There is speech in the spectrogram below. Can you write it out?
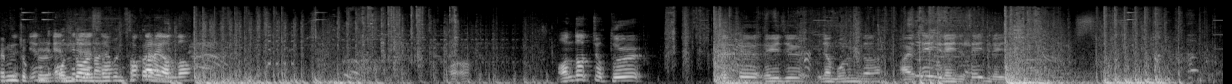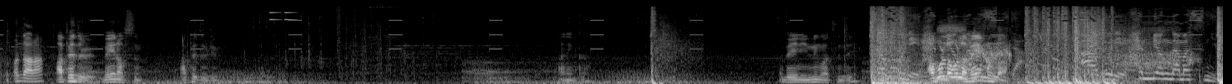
해본 쪽 엔- 둘 엔트리 언더 하나. 해본 석가래 언더 어어 언더 쪽 둘 레트 레이즈 이런 모릅니다. 아 세이지 레이즈 세이지 레이즈. 언더 하나? 앞에 둘 메인 없음. 앞에 둘임 아닌가? 메인 있는 것 같은데? 아, 몰라, 한 몰라, 명 메인 몰라. 아군이 한 명 남았습니다.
